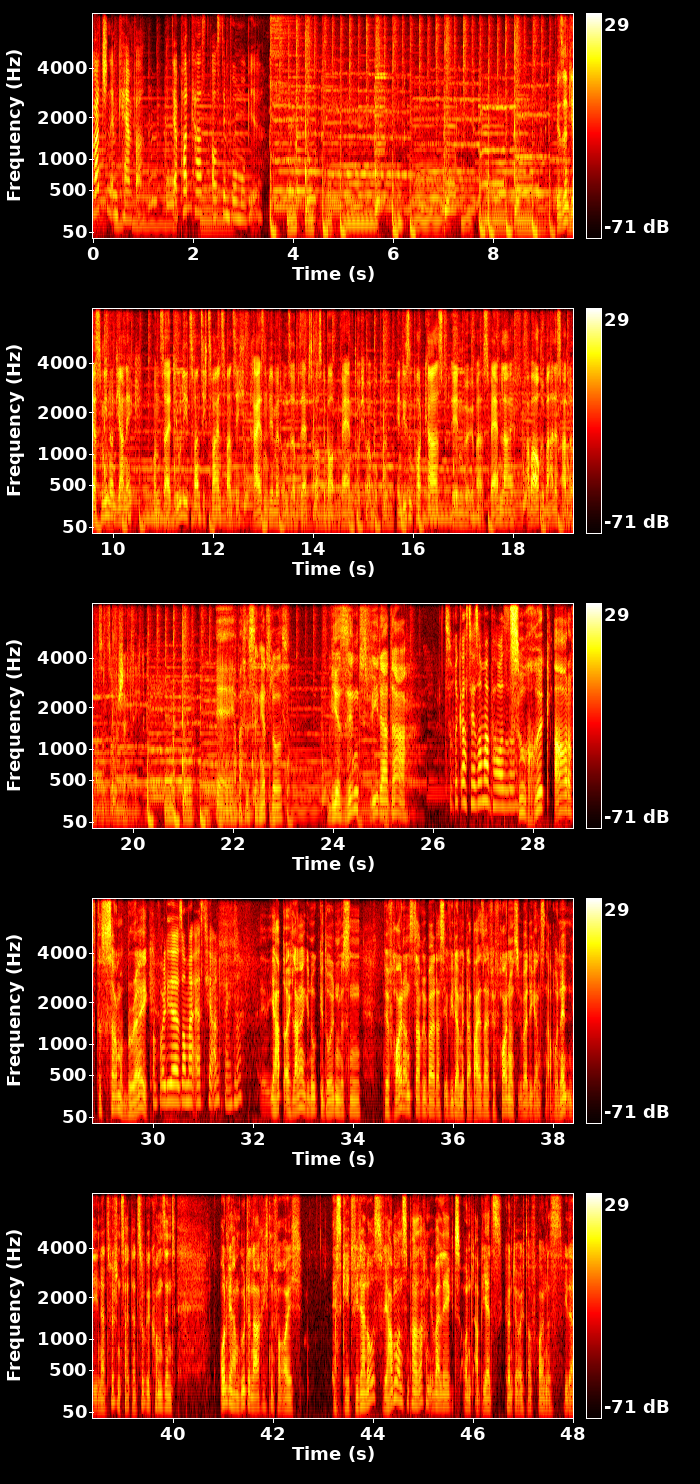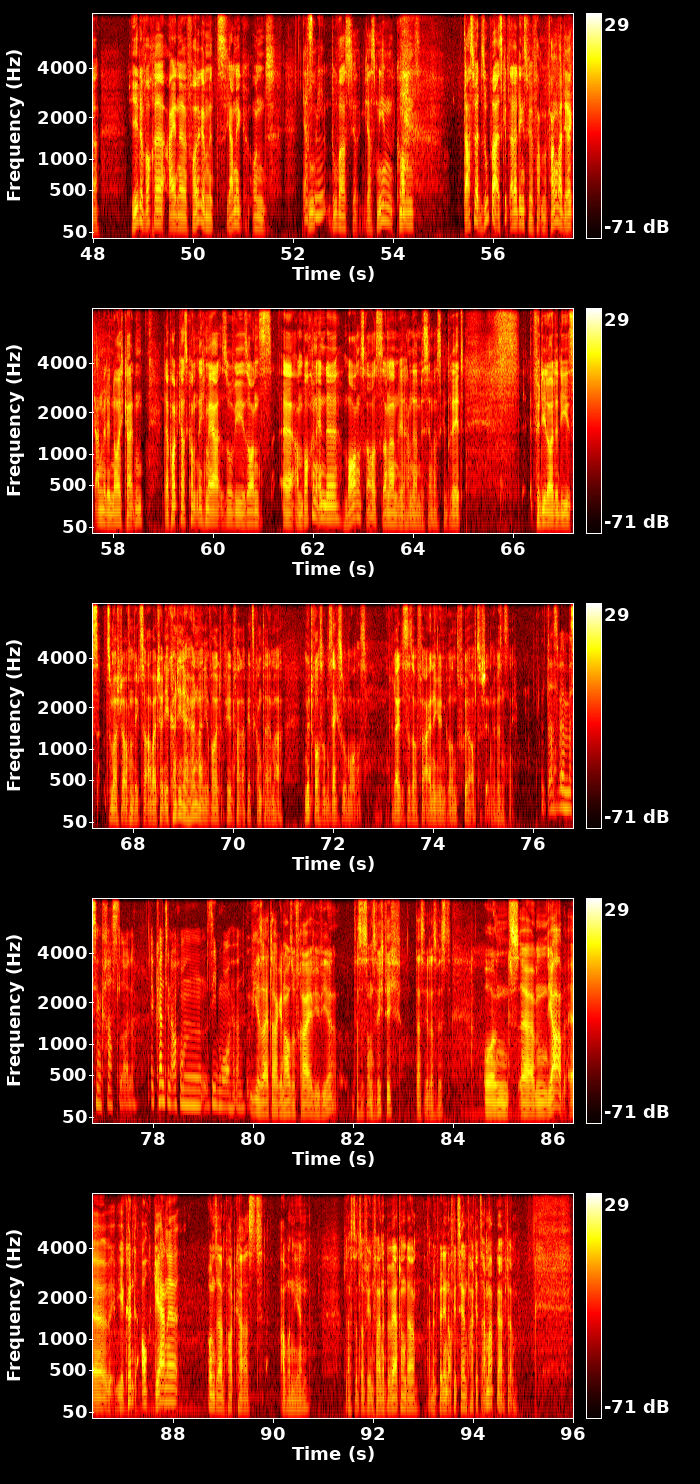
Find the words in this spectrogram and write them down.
Quatschen im Camper, der Podcast aus dem Wohnmobil. Wir sind Jasmin und Yannick und seit Juli 2022 reisen wir mit unserem selbst ausgebauten Van durch Europa. In diesem Podcast reden wir über das Vanlife, aber auch über alles andere, was uns so beschäftigt. Ey, was ist denn jetzt los? Wir sind wieder da. Zurück aus der Sommerpause. Zurück out of the summer break. Obwohl der Sommer erst hier anfängt, ne? Ihr habt euch lange genug gedulden müssen. Wir freuen uns darüber, dass ihr wieder mit dabei seid. Wir freuen uns über die ganzen Abonnenten, die in der Zwischenzeit dazugekommen sind. Und wir haben gute Nachrichten für euch. Es geht wieder los. Wir haben uns ein paar Sachen überlegt und ab jetzt könnt ihr euch darauf freuen, dass wieder jede Woche eine Folge mit Yannick und Jasmin. Du, du warst Jasmin kommt. Das wird super. Es gibt allerdings, wir fangen mal direkt an mit den Neuigkeiten. Der Podcast kommt nicht mehr so wie sonst äh, am Wochenende morgens raus, sondern wir haben da ein bisschen was gedreht. Für die Leute, die es zum Beispiel auf dem Weg zur Arbeit hören. Ihr könnt ihn ja hören, wann ihr wollt. Auf jeden Fall. Ab jetzt kommt er immer mittwochs um 6 Uhr morgens. Vielleicht ist es auch für einige ein Grund, früher aufzustehen. Wir wissen es nicht. Das wäre ein bisschen krass, Leute. Ihr könnt ihn auch um 7 Uhr hören. Ihr seid da genauso frei wie wir. Das ist uns wichtig, dass ihr das wisst. Und ähm, ja, äh, ihr könnt auch gerne unseren Podcast abonnieren. Lasst uns auf jeden Fall eine Bewertung da, damit wir den offiziellen Part jetzt einmal abgehakt haben.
